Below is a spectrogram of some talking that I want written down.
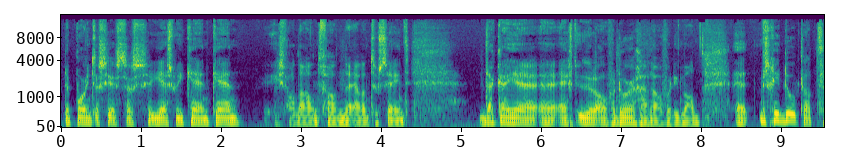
De Pointer Sisters, Yes We Can Can is van de hand van eh, Ellen Toussaint. Daar kan je eh, echt uren over doorgaan over die man. Eh, misschien doe ik dat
